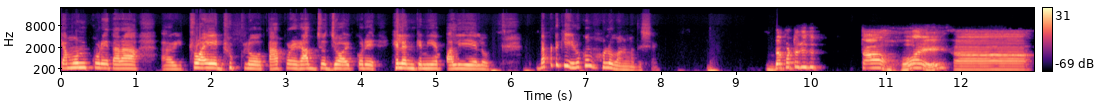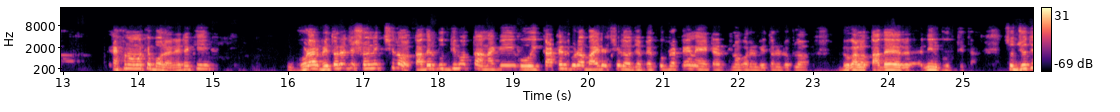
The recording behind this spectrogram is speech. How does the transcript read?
কেমন করে তারা ট্রয়ে ঢুকলো তারপরে রাজ্য জয় করে হেলেনকে নিয়ে পালিয়ে এলো। ব্যাপারটা কি এরকম হলো বাংলাদেশে? ব্যাপারটা যদি তা হয় আহ, এখন আমাকে বলেন এটা কি ঘোড়ার ভিতরে যে সৈনিক ছিল তাদের বুদ্ধিমত্তা নাকি ওই কাঠের গুড়া বাইরে ছিল যে বেকুবরা টেনে এটা নগরের ভিতরে ঢুকলো ঢুকালো তাদের নির্বুদ্ধিতা? তো যদি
